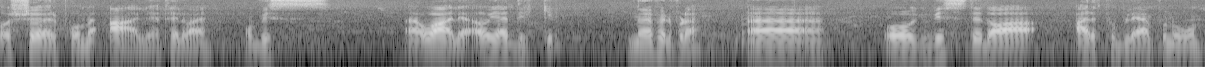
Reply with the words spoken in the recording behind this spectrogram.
å kjøre på med ærlighet hele veien. Og, hvis, eh, og, ærlig, og jeg drikker når jeg føler for det. Eh, og hvis det da er et problem for noen,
